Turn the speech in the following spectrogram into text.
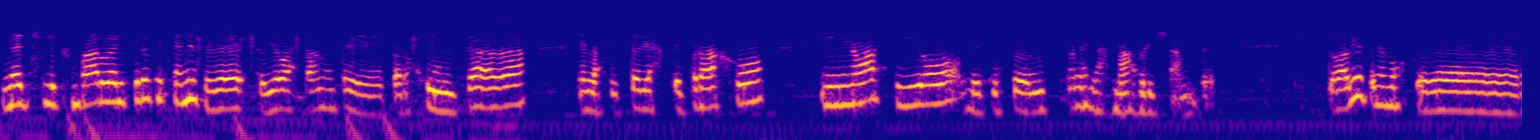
Netflix-Marvel creo que este año se, ve, se vio bastante perjudicada en las historias que trajo y no ha sido de sus producciones las más brillantes. Todavía tenemos que ver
